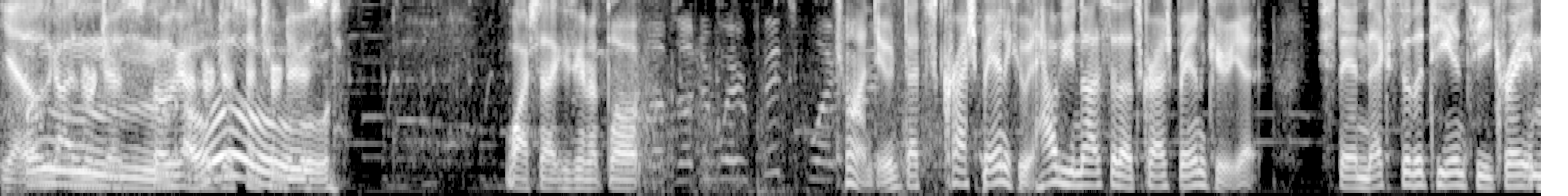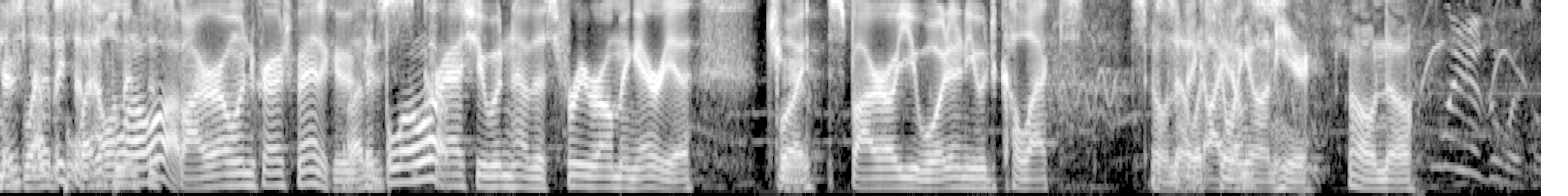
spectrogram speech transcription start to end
Yeah, those guys were just those guys were just Oh. introduced. Watch that, he's gonna blow up. That's underwear fits quite Come on, dude. That's Crash Bandicoot. How have you not said that's Crash Bandicoot yet? Stand next to the TNT crate and There's just let it, definitely some let it elements of blow up. Spyro and Crash Bandicoot. Because. Crash, you wouldn't have this free roaming area. True. But Spyro, you would, and you would collect oh, specific Oh specific no, what's items. going on here? Oh no. clean as a whistle.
